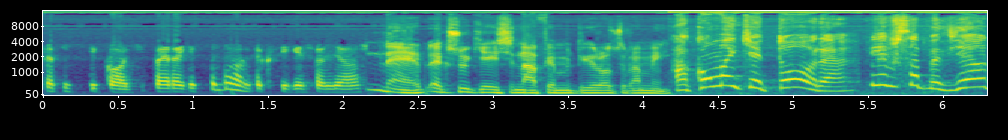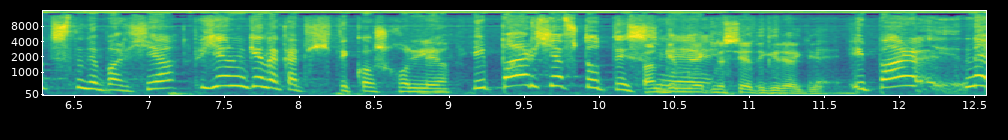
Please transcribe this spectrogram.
καθιστικό εκεί πέρα, γιατί δεν μπορώ να το εξηγήσω αλλιώς. Ναι, εξού και η συνάφεια με τη ροζ γραμμή. Ακόμα και τώρα, βλέπεις τα παιδιά ότι στην επαρχία πηγαίνουν και ένα κατηχητικό σχολείο. Υπάρχει αυτό της. Πάνε και μια εκκλησία την Κυριακή. Υπά... Ναι,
